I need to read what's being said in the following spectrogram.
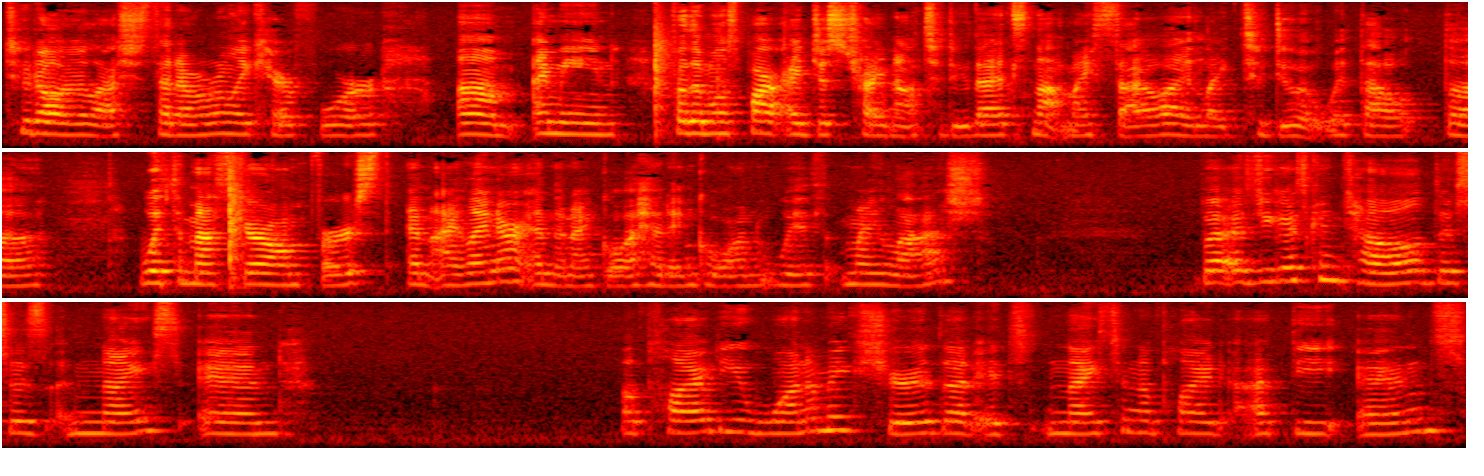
two dollar lashes that I don't really care for. Um, I mean for the most part I just try not to do that. It's not my style. I like to do it without the with the mascara on first and eyeliner and then I go ahead and go on with my lash. But as you guys can tell, this is nice and applied. You want to make sure that it's nice and applied at the ends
